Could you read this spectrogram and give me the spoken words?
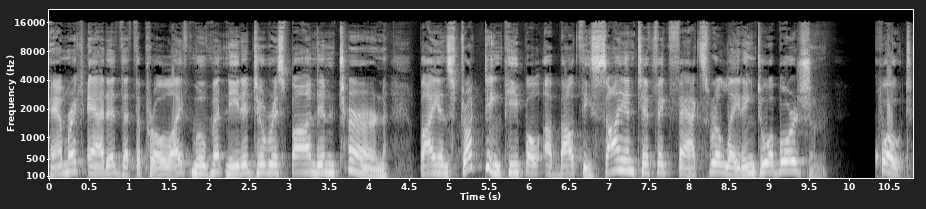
Hamrick added that the pro life movement needed to respond in turn by instructing people about the scientific facts relating to abortion. Quote,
